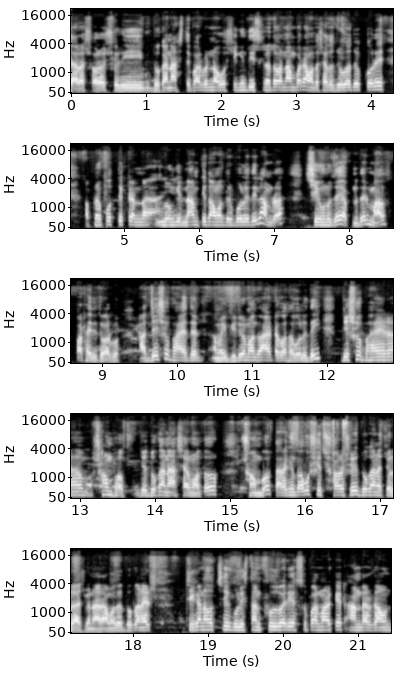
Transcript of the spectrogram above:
যারা সরাসরি দোকানে আসতে পারবেন না, অবশ্যই কিন্তু স্ক্রিনে দেওয়া নাম্বারে আমাদের সাথে যোগাযোগ করে আপনার প্রত্যেকটা লুঙ্গির নাম কিন্তু আমাদের বলে দিলে আমরা সেই অনুযায়ী আপনাদের মাল পাঠিয়ে দিতে পারব। আর যেসব ভাইদের আমি ভিডিওর মাধ্যমে আরেকটা কথা বলে দিই। যেসব ভাইয়েরা সম্ভব যে দোকানে আসার মতো সম্ভব, তারা কিন্তু অবশ্যই সরাসরি দোকানে চলে আসবেন। আর আমাদের দোকানের ঠিকানা হচ্ছে Gulistan Fulbaria super market underground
